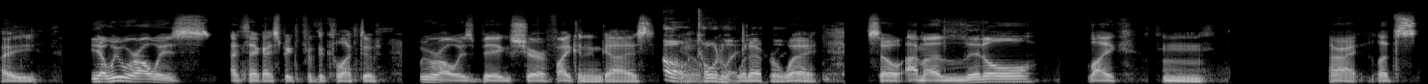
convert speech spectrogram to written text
I you know, we were always I think I speak for the collective. We were always big Sheriff Vikingen guys. Oh, you know, totally. Whatever way. So I'm a little like, hmm. All right, let's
